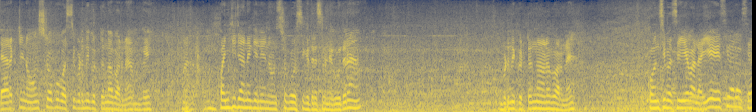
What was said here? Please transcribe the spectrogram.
ഡയറക്റ്റ് നോൺ സ്റ്റോപ്പ് ബസ് ഇവിടെ നിന്ന് കിട്ടുമെന്നാണ് പറഞ്ഞത് നമുക്ക് പഞ്ചി നോൺ സ്റ്റോപ്പ് ബസ് കിട്ടുന്ന കുതിരാ. ഇവിടുന്ന് കിട്ടുന്നതാണ് पर कौन सी बस है ये वाला ये ए ചാർജ് वाला है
